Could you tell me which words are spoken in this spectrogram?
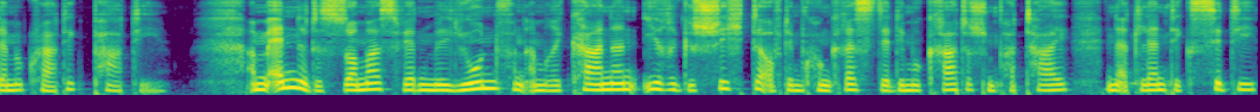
Democratic Party. Am Ende des Sommers werden Millionen von Amerikanern ihre Geschichte auf dem Kongress der Demokratischen Partei in Atlantic City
